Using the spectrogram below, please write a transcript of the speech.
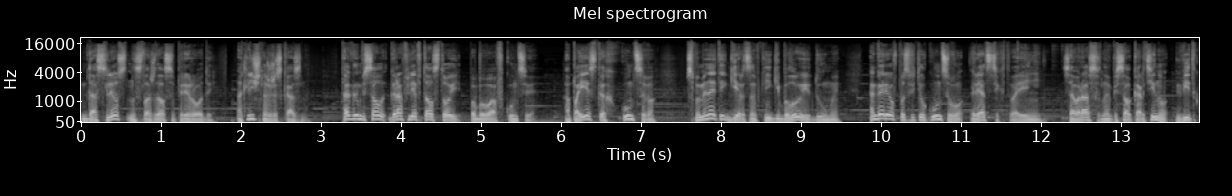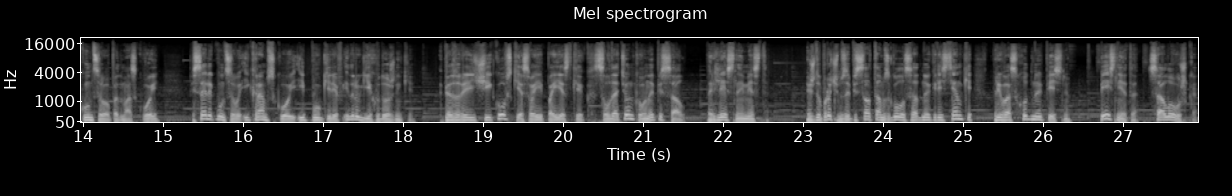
«До слез наслаждался природой». Отлично же сказано. Так написал граф Лев Толстой, побывав в Кунцеве. О поездках в Кунцево вспоминает и Герцен в книге «Былое и думы», Огарев посвятил Кунцеву ряд стихотворений. Саврасов написал картину «Вид Кунцева под Москвой». Писали Кунцева и Крамской, и Пукелев, и другие художники. А Петр Ильич Чайковский о своей поездке к Солдатенкову написал «Прелестное место». Между прочим, записал там с голоса одной крестьянки превосходную песню. Песня эта «Соловушка»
